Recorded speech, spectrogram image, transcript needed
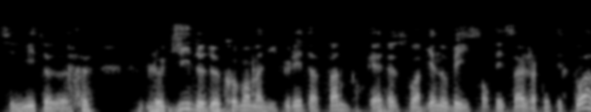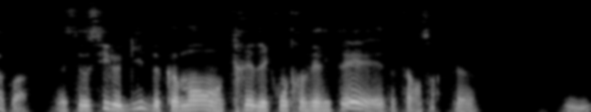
c'est limite euh, le guide de comment manipuler ta femme pour qu'elle soit bien obéissante et sage à côté de toi quoi. Mais c'est aussi le guide de comment créer des contre-vérités et de faire en sorte que Mhm.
